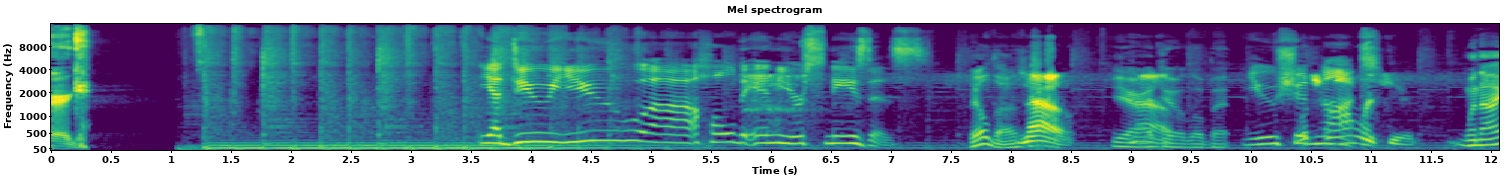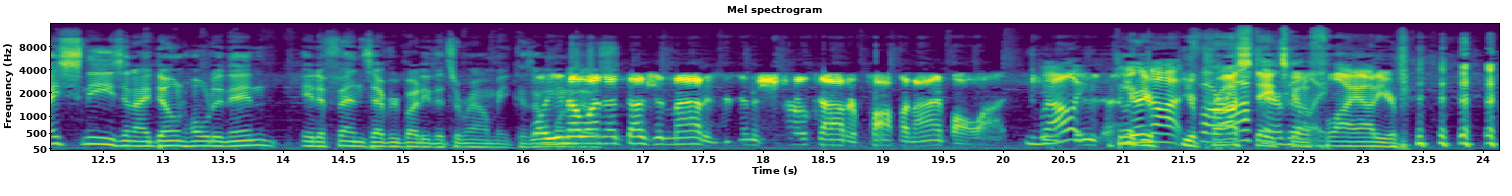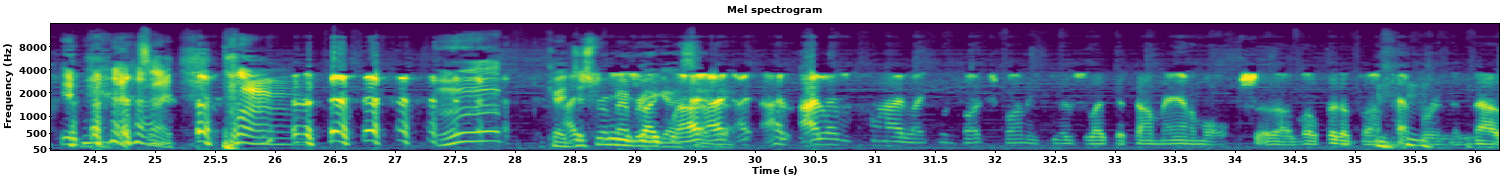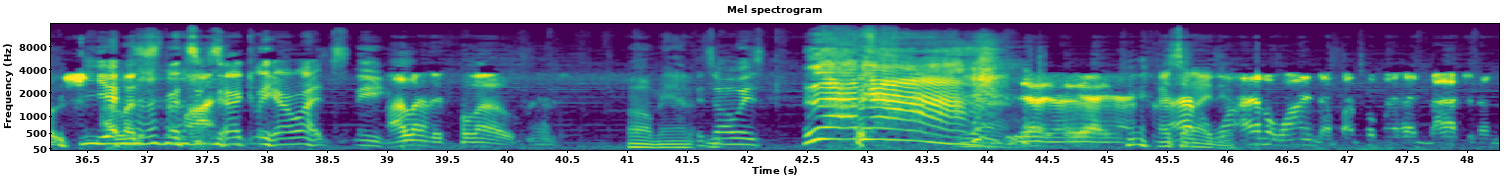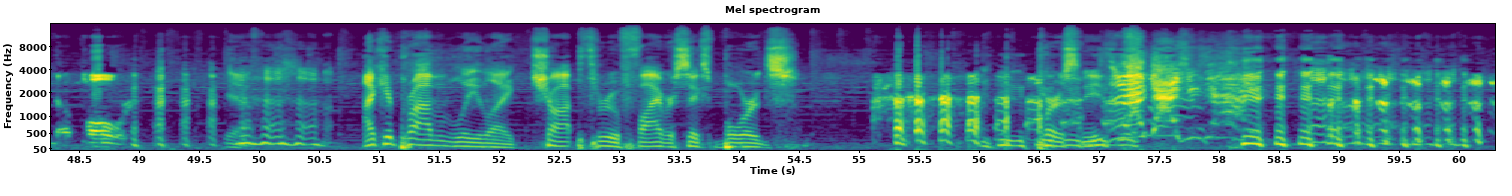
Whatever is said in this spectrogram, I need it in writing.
Erg. Yeah, do you uh, hold in your sneezes? Bill does. No. Yeah, No. I do a little bit. You should What's not. wrong with you? When I sneeze and I don't hold it in, it offends everybody that's around me because Well, I'm you know what? That doesn't matter. You're going to stroke out or pop an eyeball out. You Well, do that. I feel You're like your, not your far off prostate's gonna fly out of your. It's like, Okay, I just sneeze remember like, you guys I, I. I, I, I let it fly like when Bugs Bunny gives like a dumb animal so a little bit of uh, pepper in the nose. yeah, Yes, that's exactly how I sneeze. I let it blow, man. oh man, It's always. Yeah, yeah, yeah, yeah. That's I what have I a do. wi- I have a wind up. I put my head back and then go forward. yeah. I could probably like chop through five or six boards per sneeze.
